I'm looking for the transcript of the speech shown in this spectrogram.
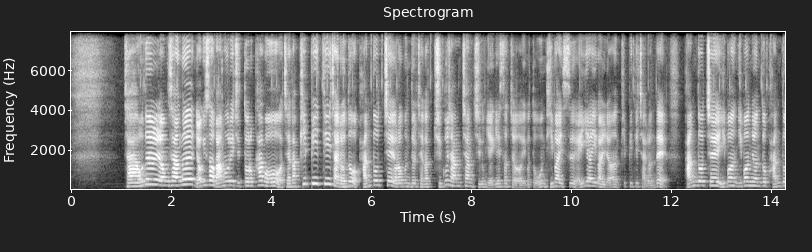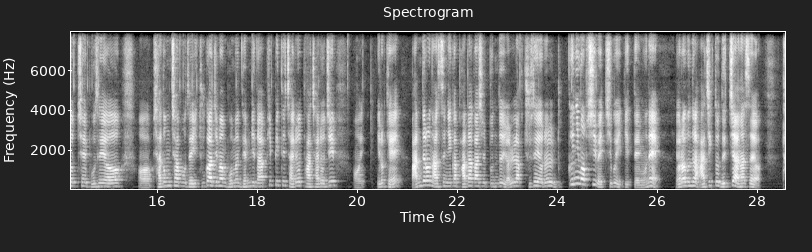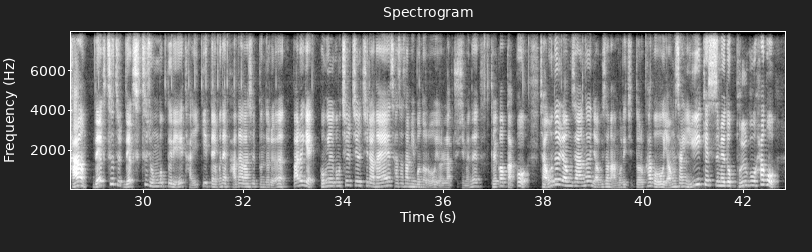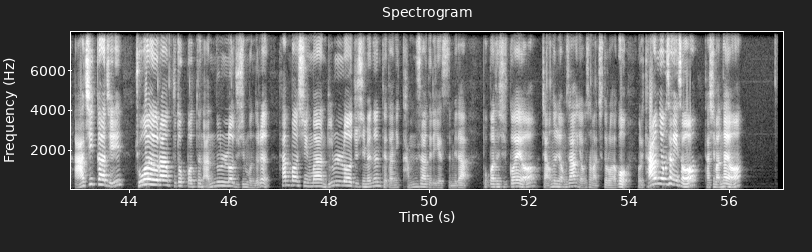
자 오늘 영상은 여기서 마무리 짓도록 하고 제가 PPT 자료도 반도체 여러분들 제가 지구장창 지금 얘기했었죠. 이것도 온 디바이스 AI 관련 PPT 자료인데 반도체 이번 이번 연도 반도체 보세요. 어, 자동차 보세요. 이 두 가지만 보면 됩니다. PPT 자료 다 자료집 어, 이렇게 만들어 놨으니까 받아가실 분들 연락 주세요를 끊임없이 외치고 있기 때문에 여러분들 아직도 늦지 않았어요. 다음 넥스트 넥스트 종목들이 다 있기 때문에 받아가실 분들은 빠르게 010-777 4432 번호로 연락 주시면 될 것 같고 자 오늘 영상은 여기서 마무리 짓도록 하고 영상이 유익했음에도 불구하고 아직까지 좋아요랑 구독 버튼 안 눌러 주신 분들은 한 번씩만 눌러 주시면 대단히 감사드리겠습니다. 복 받으실 거예요. 자 오늘 영상 여기서 마치도록 하고 우리 다음 영상에서 다시 만나요.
